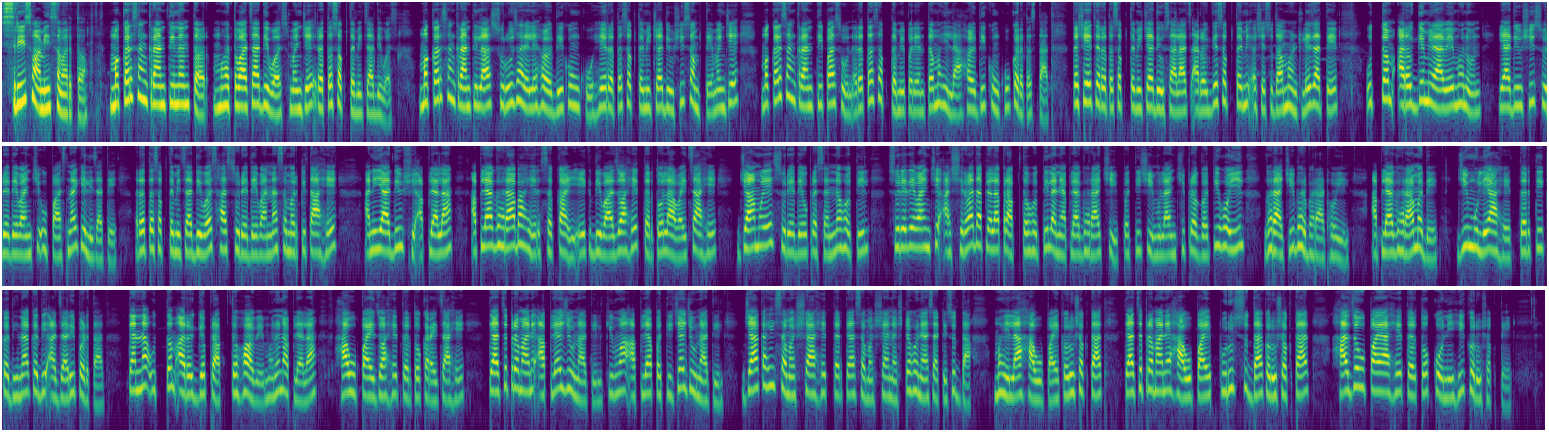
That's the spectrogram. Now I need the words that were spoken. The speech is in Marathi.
श्री स्वामी समर्थ. मकर संक्रांतीनंतर महत्त्वाचा दिवस म्हणजे रथसप्तमीचा दिवस. मकर संक्रांतीला सुरू झालेले हळदी कुंकू हे रथसप्तमीच्या दिवशी संपते. म्हणजे मकर संक्रांतीपासून रथसप्तमीपर्यंत महिला हळदी कुंकू करत असतात. तसेच रथसप्तमीच्या दिवसालाच आरोग्य सप्तमी असे सुद्धा म्हटले जाते. उत्तम आरोग्य मिळावे म्हणून या दिवशी सूर्यदेवांची उपासना केली जाते. रथसप्तमीचा दिवस हा सूर्यदेवांना समर्पित आहे. आणि या दिवशी आपल्याला आपल्या घराबाहेर सकाळी एक दिवा जो आहे तर तो लावायचा आहे ज्यामुळे सूर्यदेव प्रसन्न होतील. सूर्यदेवांचे आशीर्वाद आपल्याला प्राप्त होतील आणि आपल्या घराची पतीची मुलांची प्रगती होईल घराची भरभराट होईल. आपल्या घरामध्ये जी मुले आहेत तर ती कधी ना कधी आजारी पडतात. त्यांना उत्तम आरोग्य प्राप्त व्हावे म्हणून आपल्याला हा उपाय जो आहे तर तो करायचा आहे. त्याचप्रमाणे आपल्या जीवनातील किंवा आपल्या पतीच्या जीवनातील ज्या काही समस्या आहेत तर त्या समस्या नष्ट होण्यासाठी सुद्धा महिला हा उपाय करू शकतात. त्याचप्रमाणे हा उपाय पुरुषसुद्धा करू शकतात. हा जो उपाय आहे तर तो कोणीही करू शकते.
